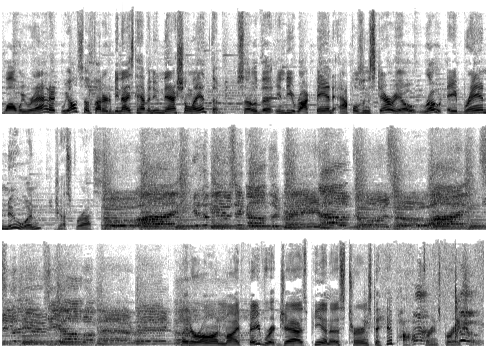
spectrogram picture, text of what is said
While we were at it, we also thought it'd be nice to have a new national anthem. So the indie rock band Apples in Stereo wrote a brand new one just for us. So I hear the music of the great outdoors. So I see the beauty of America. Later on, my favorite jazz pianist turns to hip hop for inspiration.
